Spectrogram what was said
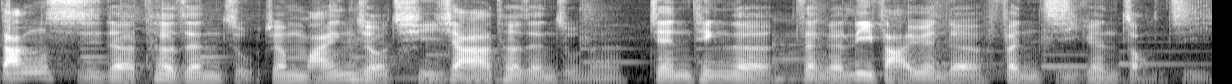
当时的特侦组，就马英九旗下的特侦组呢，监听了整个立法院的分机跟总机，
